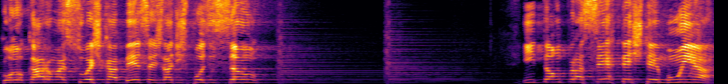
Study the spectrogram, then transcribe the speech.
colocaram as suas cabeças à disposição. Então, para ser testemunha,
